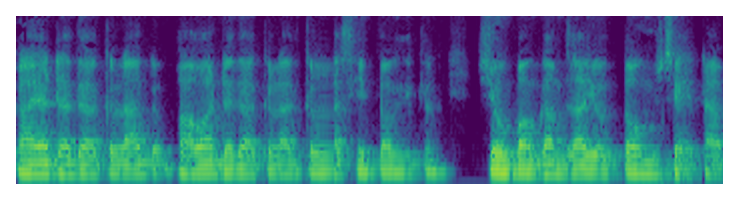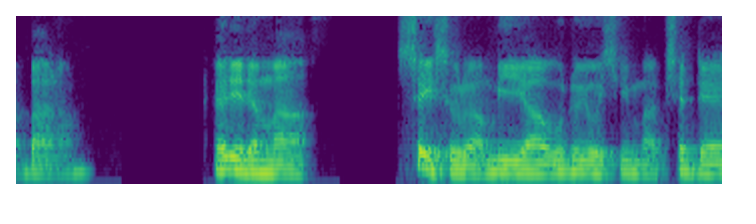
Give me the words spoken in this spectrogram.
ကာယတတကလဘာဝတတကလကလစီ30ရုပ်ပေါင်းကမ္မဇာယုတ်30ဒါပါတော့အဲ့ဒီတမှာစိတ်ဆိုတော့မိယာဝုဒ္ဓယုတ်ရှိမှဖြစ်တယ်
